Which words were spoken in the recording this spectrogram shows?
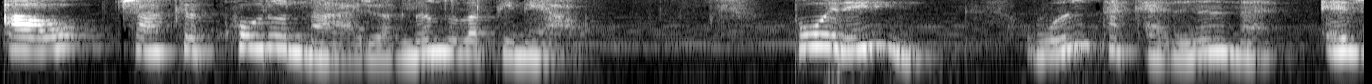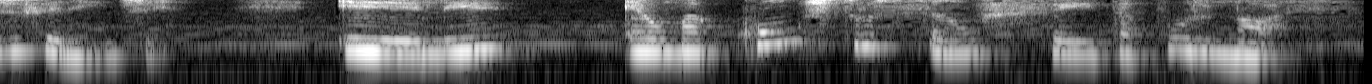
ao chakra coronário, a glândula pineal. Porém, o antakarana é diferente. Ele é uma construção feita por nós.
